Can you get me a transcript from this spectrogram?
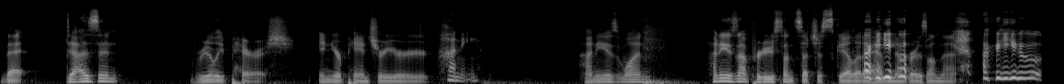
that doesn't really perish in your pantry or Honey. honey is one? Honey is not produced on such a scale that I have you- numbers on that. Are you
